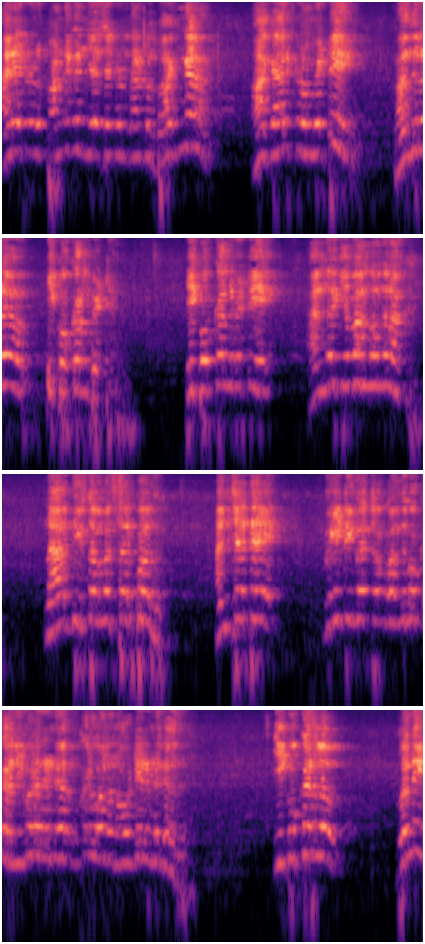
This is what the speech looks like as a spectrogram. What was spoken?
అనేటువంటి పండుగను చేసేటువంటి దాంట్లో భాగంగా ఆ కార్యక్రమం పెట్టి అందులో ఈ కుక్కర్లు పెట్టాను ఈ కుక్కర్లు పెట్టి అందరికి ఇవ్వాలని ఉంది నాకు. నా ఆర్థిక సంవత్సరం సరిపోదు. అంచేతే మీటింగ్ వచ్చి ఒక వంద కుక్కర్లు ఇవి కూడా రెండు వేల కుక్కర్లు కొన్నాను ఒకటి రెండు కాదు. ఈ కుక్కర్లు కొని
